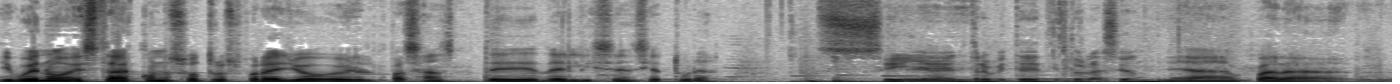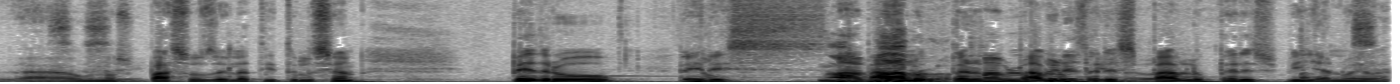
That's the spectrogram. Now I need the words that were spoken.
Y bueno, está con nosotros para ello el pasante de licenciatura, Sí, ya en trámite de titulación. ya para a Sí, unos sí. pasos de la titulación. Pedro Pérez, No, Pablo, Pablo. Pablo, Pablo Pablo Pérez Pérez, Villanueva. Pablo Pérez Villanueva.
